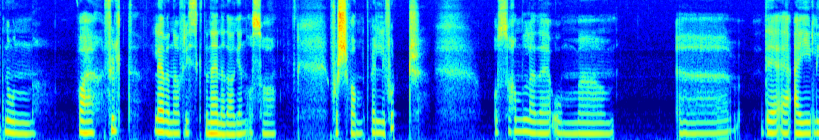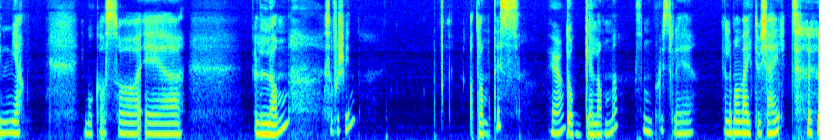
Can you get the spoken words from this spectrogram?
At noen var fullt levende og frisk den ene dagen, og så forsvant veldig fort. Og så handler det om uh, uh, det er ei linje. I boka så er land som forsvinner. Atlantis. ja. Doggelandet, som plutselig Eller man veit jo ikke helt.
